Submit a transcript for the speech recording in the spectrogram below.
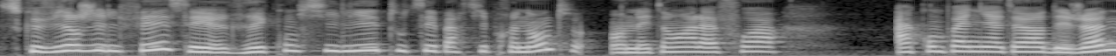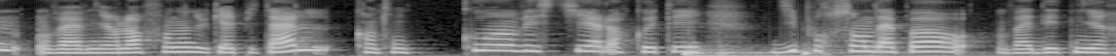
Ce que Virgile fait, c'est réconcilier toutes ces parties prenantes en étant à la fois accompagnateur des jeunes, on va venir leur fournir du capital. Quand on co-investit à leur côté 10% d'apport, on va détenir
